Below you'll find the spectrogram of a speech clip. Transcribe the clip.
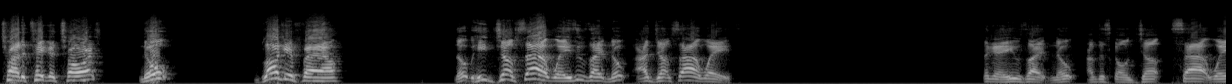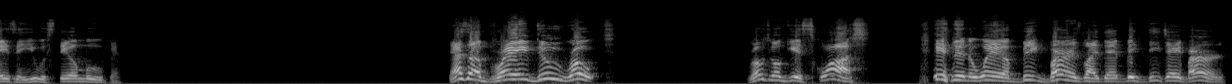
Try to take a charge. Nope. Blocking foul. Nope. He jumped sideways. He was like, nope, I jumped sideways. It. He was like, nope, I'm just gonna jump sideways and you were still moving. That's a brave dude, Roach. Roach gonna get squashed in the way of big Burns like that, big DJ Burns.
